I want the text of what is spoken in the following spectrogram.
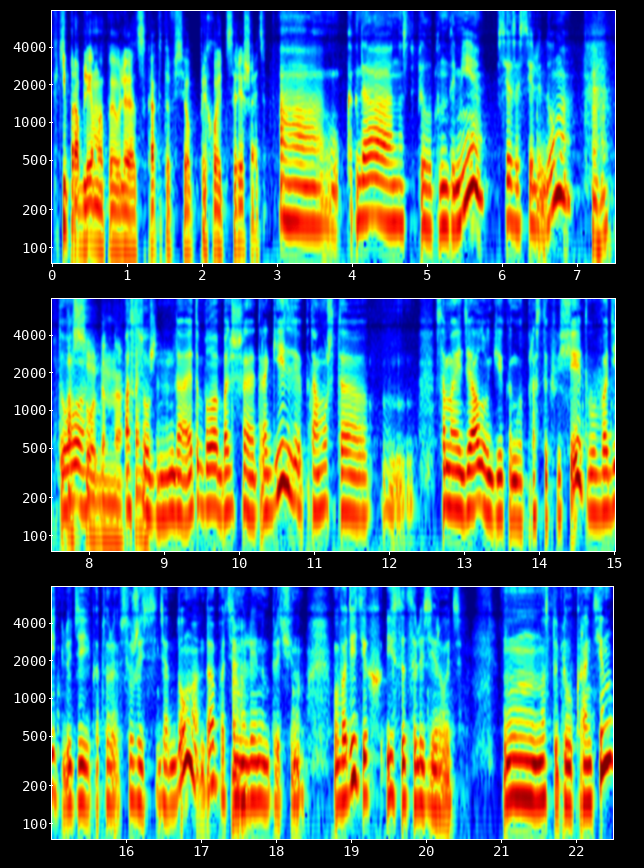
какие проблемы появляются, как это все приходится решать. А, когда наступила пандемия, пандемии, все засели дома, угу. то... Особенно. Особенно, конечно. да. Это была большая трагедия, потому что сама идеология как бы простых вещей – это выводить людей, которые всю жизнь сидят дома, да, по тем угу. или иным причинам, выводить их и социализировать. Наступил карантин,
